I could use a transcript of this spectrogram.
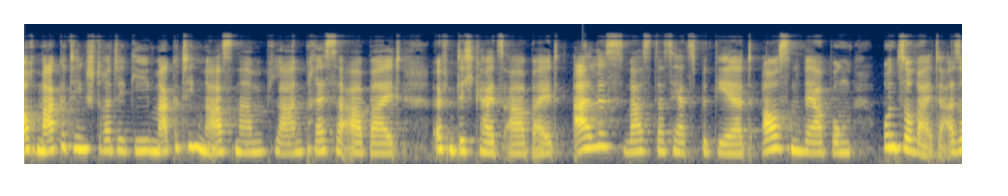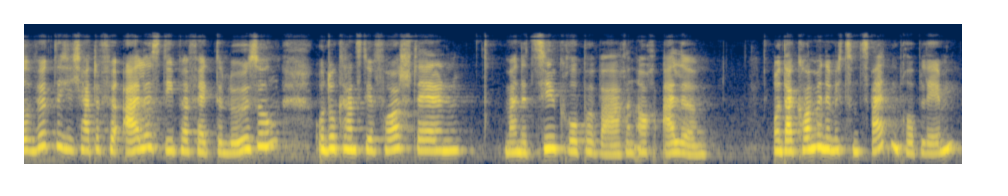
auch Marketingstrategie, Marketingmaßnahmenplan, Pressearbeit, Öffentlichkeitsarbeit, alles, was das Herz begehrt, Außenwerbung und so weiter. Also wirklich, ich hatte für alles die perfekte Lösung und du kannst dir vorstellen, meine Zielgruppe waren auch alle. Und da kommen wir nämlich zum zweiten Problem.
